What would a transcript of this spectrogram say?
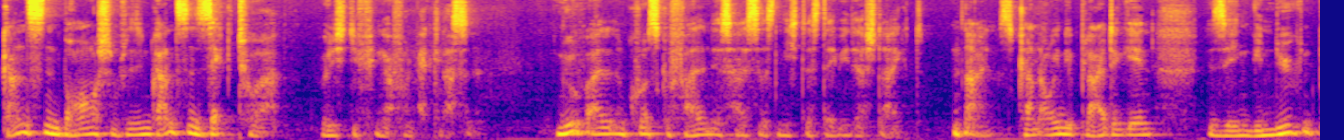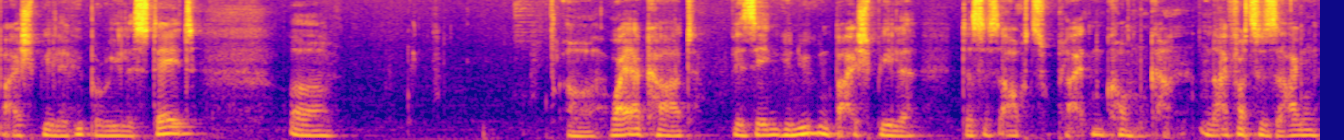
ganzen Branchen, von diesem ganzen Sektor würde ich die Finger von weglassen. Nur weil ein Kurs gefallen ist, heißt das nicht, dass der wieder steigt. Nein, es kann auch in die Pleite gehen. Wir sehen genügend Beispiele, Hyper Real Estate, äh, äh, Wirecard. Wir sehen genügend Beispiele, dass es auch zu Pleiten kommen kann. Und einfach zu sagen,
